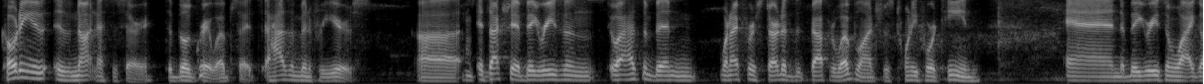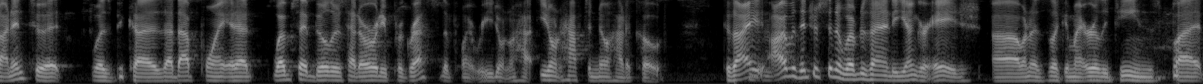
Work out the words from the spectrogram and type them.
coding is, is not necessary to build great websites. It hasn't been for years. Uh, mm-hmm. it's actually a big reason it hasn't been when i first started the rapid web launch was 2014 and a big reason why i got into it was because at that point it had website builders had already progressed to the point where you don't know how you don't have to know how to code. because I Mhm. I was interested in web design at a younger age uh, when I was like in my early teens, but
